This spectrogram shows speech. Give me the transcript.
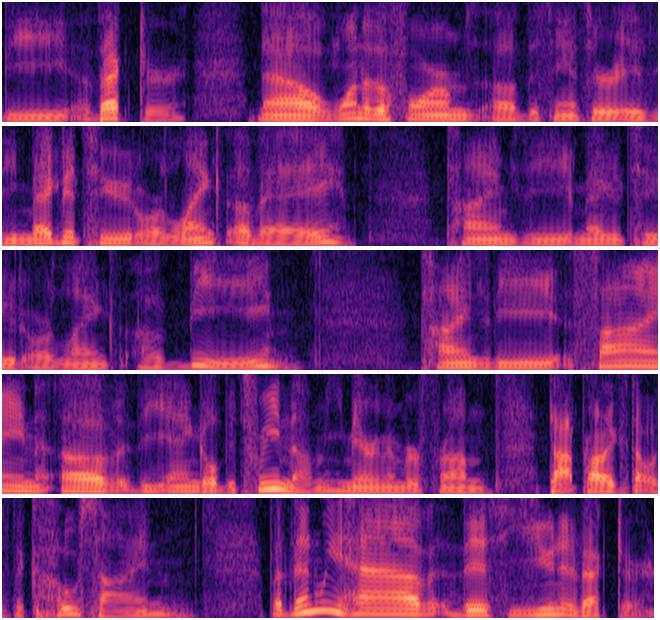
B vector. Now, one of the forms of this answer is the magnitude or length of A times the magnitude or length of B times the sine of the angle between them. You may remember from dot products, that was the cosine. But then we have this unit vector,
